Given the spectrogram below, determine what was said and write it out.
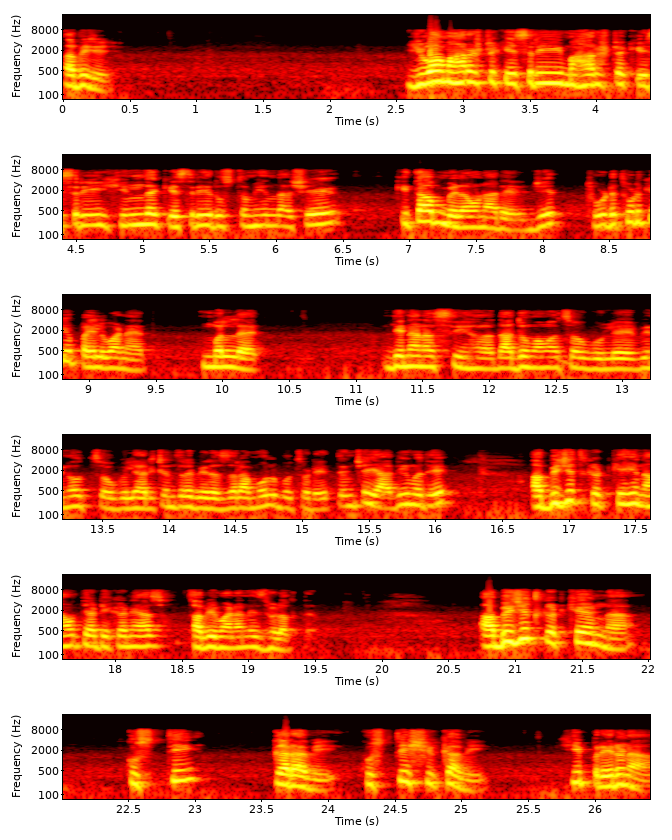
अभिजित युवा महाराष्ट्र केसरी महाराष्ट्र केसरी हिंद केसरी रुस्तम हिंद असे किताब मिळवणारे जे थोडे थोडके पैलवान आहेत मल्ल आहेत दीनानाथ सिंह दादू मामा चौगुले विनोद चौगुले हरिचंद्र बिरजर अमोल बोचडे त्यांच्या यादीमध्ये अभिजित कटके हे नाव त्या ठिकाणी आज अभिमानाने झळकतं. अभिजित कटके यांना कुस्ती करावी कुस्ती शिकावी ही प्रेरणा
